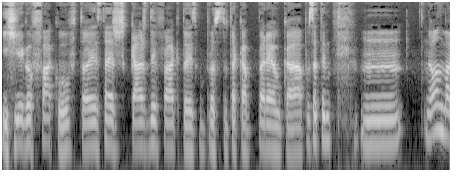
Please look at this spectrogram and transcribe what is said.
i, jego faków, to jest też każdy fakt, to jest po prostu taka perełka. A poza tym, mm, no on ma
